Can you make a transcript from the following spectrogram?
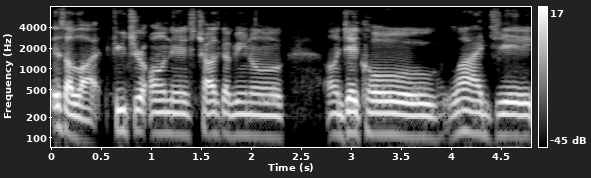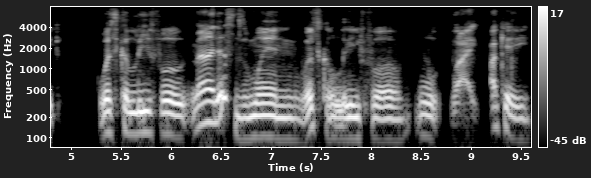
it's a lot. Future on this, Childish Gambino, on um, J. Cole, Logic, Wiz Khalifa, man, this is when Wiz Khalifa, like, okay,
